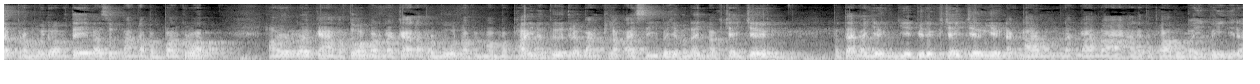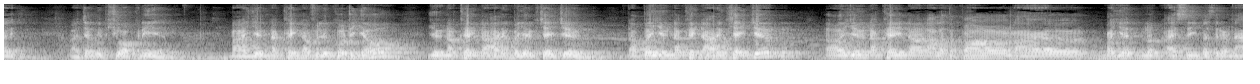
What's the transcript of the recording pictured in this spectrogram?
76ដងទេបាទសុទ្ធបាន17គ្រាប់ហើយរដូវកាលបន្ទាប់បាទរដូវកាល19 19 20ហ្នឹងគឺត្រូវបានក្លឹប IC បាយមិនិចបាទខ្ចីជើងប៉ុន្តែបើយើងនិយាយពីរឿងខ្ចីជើងយើងនឹកដើមនឹកដើមដល់អលតផល8 2ទៀតហើយ អញ្ចឹងវាភ្ជាប់គ្នាបាទយើងនឹកឃើញដល់ Philip Coutinho យើងនឹកឃើញដល់រឿងបើយើងខ្ចីជើងដល់ពេលយើងនឹកឃើញដល់រឿងខ្ចីជើងយើងនឹកឃើញដល់លទ្ធផលដែលបាយើងលុត IC បាសេឡូណា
